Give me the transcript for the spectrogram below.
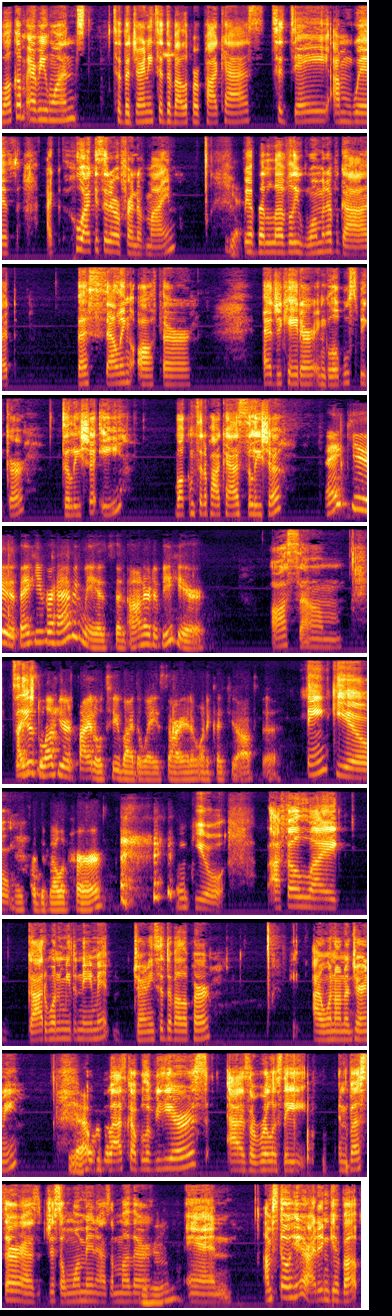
Welcome, everyone, to the Journey to Develop Her podcast. Today, I'm with who I consider a friend of mine. Yes. We have the lovely woman of God, best selling author, educator, and global speaker, Delisha E. Welcome to the podcast, Delisha. Thank you. Thank you for having me. It's an honor to be here. Awesome. Delisha, I just love your title too, by the way. Sorry, I don't want to cut you off. The Thank you. To develop her. Thank you. I felt like God wanted me to name it Journey to Develop Her. I went on a journey yeah. over the last couple of years as a real estate investor, as just a woman, as a mother, mm-hmm. and I'm still here. I didn't give up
